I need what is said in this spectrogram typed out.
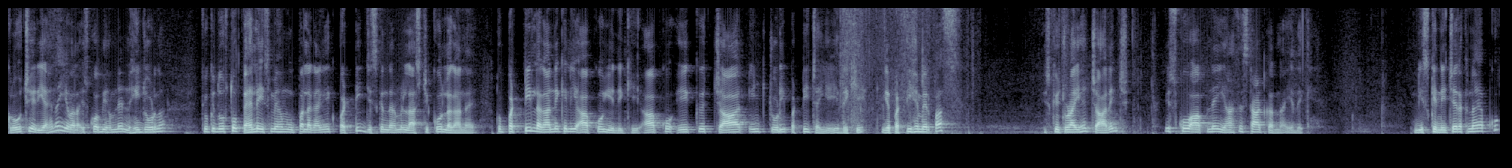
क्रोच एरिया है ना, ये वाला, इसको अभी हमने नहीं जोड़ना, क्योंकि दोस्तों, पहले इसमें हम ऊपर लगाएँगे एक पट्टी, जिसके अंदर हमें लास्टिक को लगाना है। तो पट्टी लगाने के लिए आपको, ये देखिए, आपको एक चार इंच चौड़ी पट्टी चाहिए। ये देखिए, ये पट्टी है मेरे पास, इसकी चौड़ाई है चार इंच, इसको आपने यहाँ से स्टार्ट करना है। ये देखें इसके नीचे रखना है आपको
